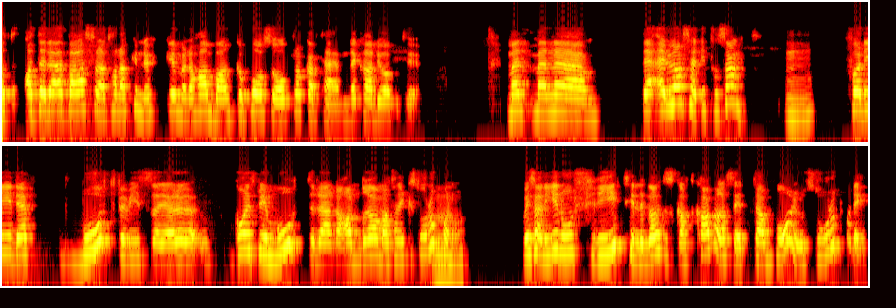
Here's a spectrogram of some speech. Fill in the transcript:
at det er bare sånn at han har ikke nøkkel, men da han banker på, så åpner kapteinen. Det kan det jo bety. Men, men eh, det er uansett interessant, mm. fordi det motbeviser det går liksom imot det der andre om at han ikke stoler på Mm. noen. Hvis han gir noen fri tilgang til skattkammeret sitt, da må han jo stole på dem.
